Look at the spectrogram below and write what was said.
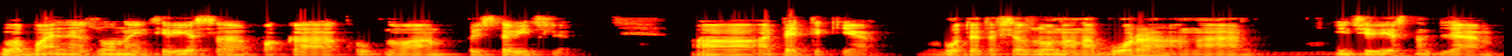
глобальная зона интереса пока крупного представителя. А, опять-таки, вот эта вся зона набора, она интересна для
